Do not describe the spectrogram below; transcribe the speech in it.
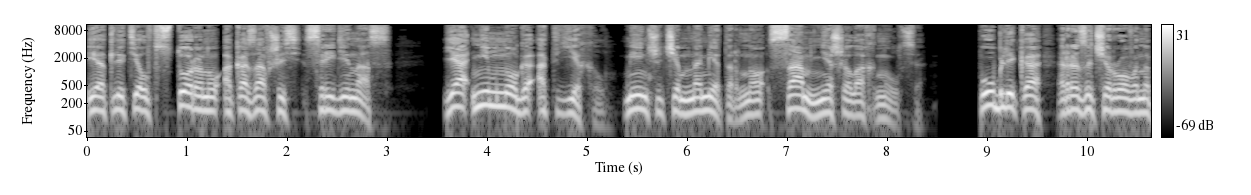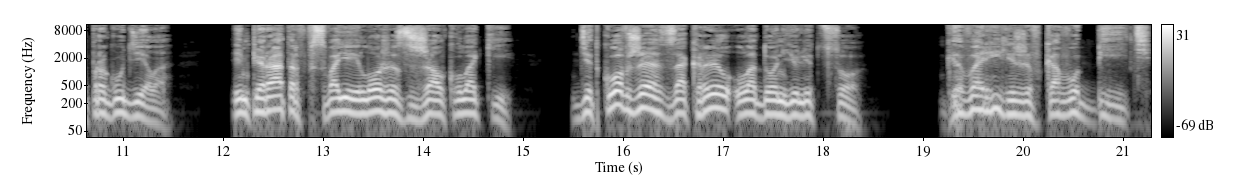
и отлетел в сторону, оказавшись среди нас. Я немного отъехал, меньше, чем на метр, но сам не шелохнулся. Публика разочарованно прогудела. Император в своей ложе сжал кулаки. Дедков же закрыл ладонью лицо. «Говорили же, в кого бить!»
